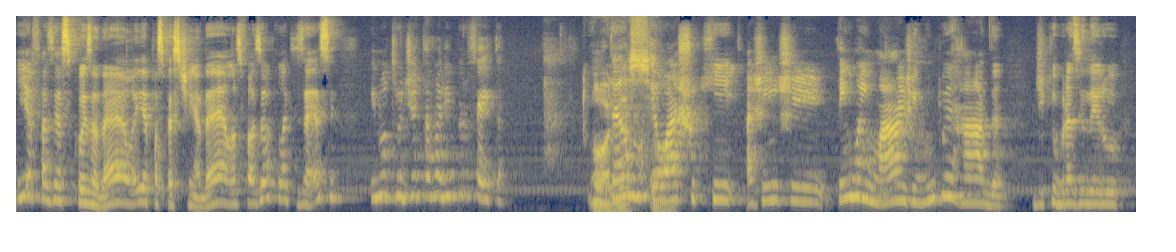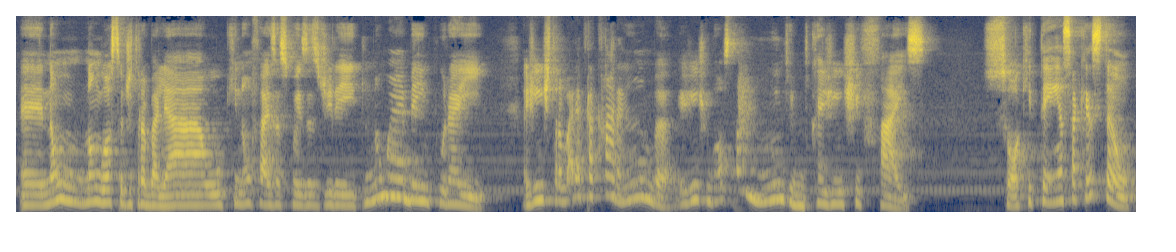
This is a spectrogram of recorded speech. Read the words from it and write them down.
ia fazer as coisas dela, ia pras festinhas delas, fazer o que ela quisesse, e no outro dia tava ali perfeita. Então, eu acho que a gente tem uma imagem muito errada de que o brasileiro é, não, não gosta de trabalhar ou que não faz as coisas direito. Não é bem por aí. A gente trabalha pra caramba, a gente gosta muito do que a gente faz. Só que tem essa questão:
